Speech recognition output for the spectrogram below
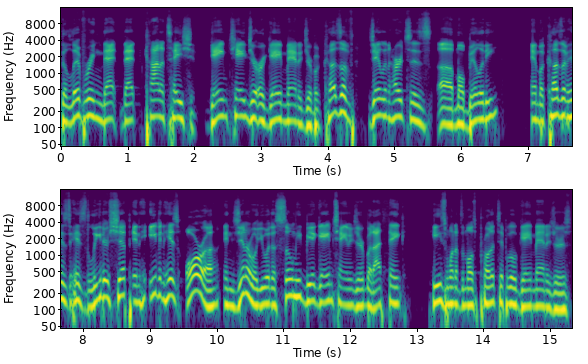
delivering that that connotation, game changer or game manager, because of Jalen Hurts' uh, mobility and because of his his leadership and even his aura in general, you would assume he'd be a game changer. But I think he's one of the most prototypical game managers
